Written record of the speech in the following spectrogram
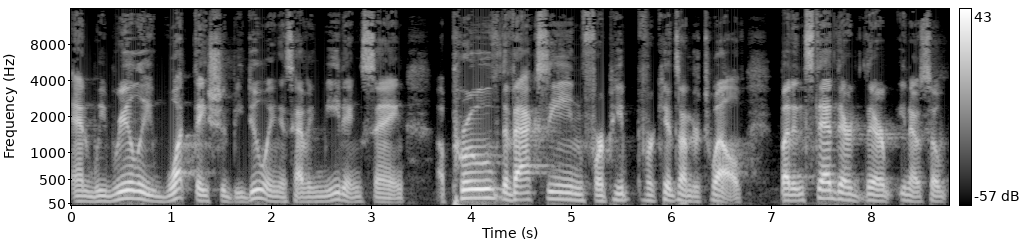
And we really, what they should be doing is having meetings saying, approve the vaccine for people, for kids under 12. But instead they're, they're, you know, so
